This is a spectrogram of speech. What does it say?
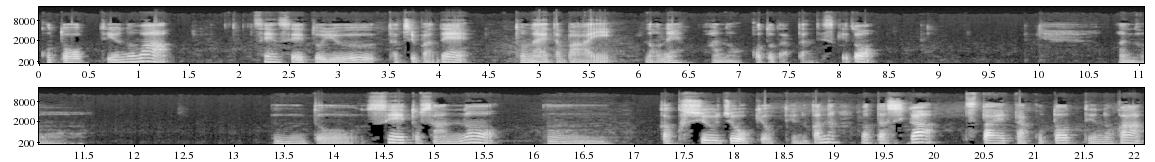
ことっていうのは、先生という立場で唱えた場合のね、あの、ことだったんですけど、あの、うんと、生徒さんの、うん、学習状況っていうのかな。私が伝えたことっていうのが、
